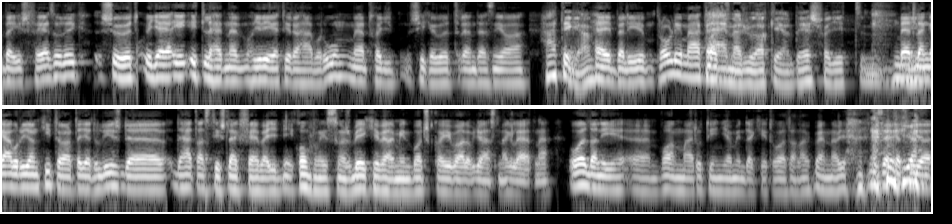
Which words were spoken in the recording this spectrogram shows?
be is fejeződik. Sőt, ugye itt lehetne, hogy véget ér a háború, mert hogy sikerült rendezni a hát igen. helybeli problémákat. Felmerül a kérdés, hogy itt... Betlen Gábor ugyan kitart egyedül is, de, de hát azt is legfeljebb egy kompromisszumos békével, mint Bocskaival, ugyanazt meg lehetne oldani. Van már rutinja mind a két oldalnak benne, hogy ezeket hogyan,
